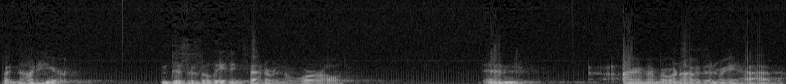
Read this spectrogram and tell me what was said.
but not here. This is a leading center in the world. And I remember when I was in rehab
